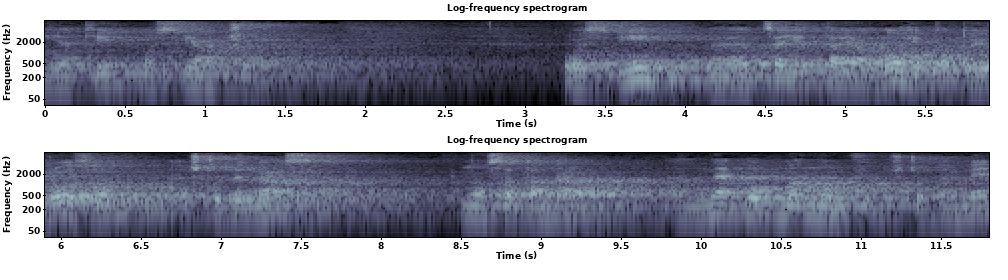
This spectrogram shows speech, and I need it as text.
і який освячує. Ось і е, це є та логіка, той розум, щоб нас ну, сатана не обманув, щоб ми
